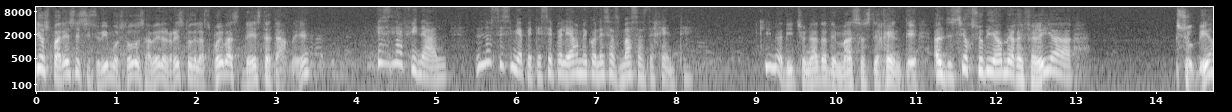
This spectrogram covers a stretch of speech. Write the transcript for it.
¿qué os parece si subimos todos a ver el resto de las cuevas de esta tarde, eh? Es la final. No sé si me apetece pelearme con esas masas de gente. ¿Quién ha dicho nada de masas de gente? Al decir subir me refería a... ¿Subir?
